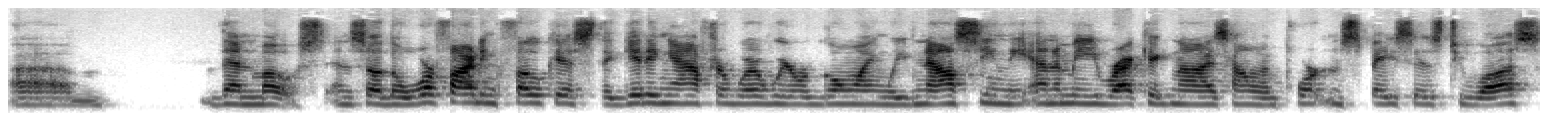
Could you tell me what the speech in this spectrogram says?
um, than most. And so the warfighting focus, the getting after where we were going, we've now seen the enemy recognize how important space is to us,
